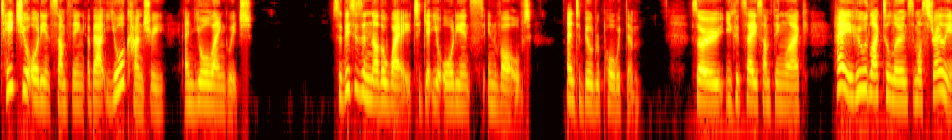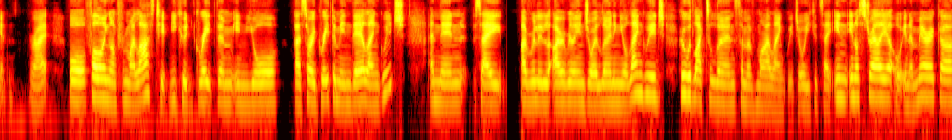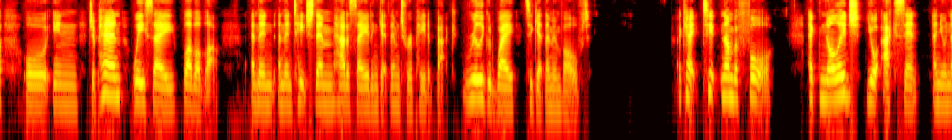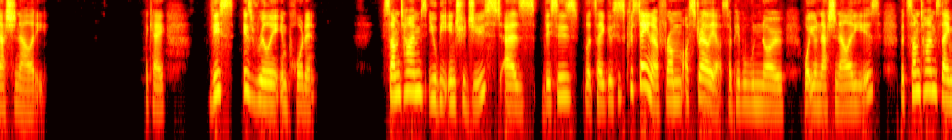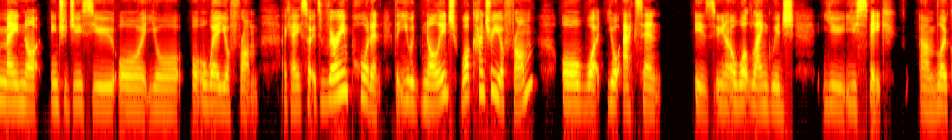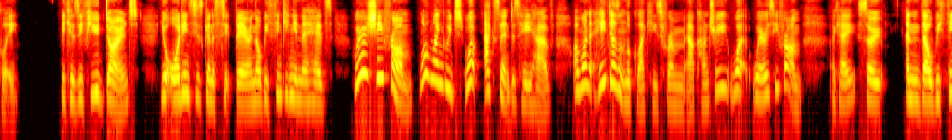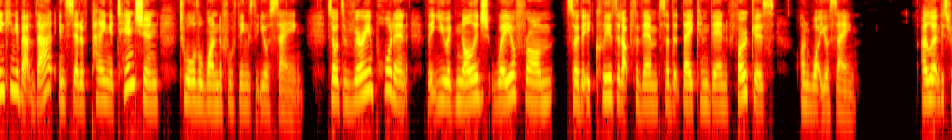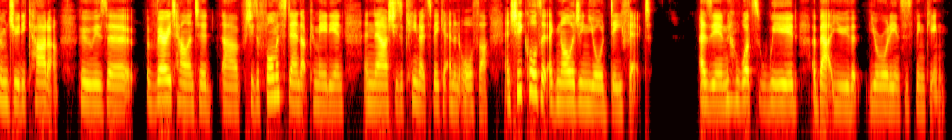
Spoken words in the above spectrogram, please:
teach your audience something about your country and your language. So, this is another way to get your audience involved and to build rapport with them. So, you could say something like, Hey, who would like to learn some Australian? Right? Or following on from my last tip, you could greet them in your, uh, sorry, greet them in their language and then say, I really, I really enjoy learning your language. Who would like to learn some of my language? Or you could say in, in Australia or in America or in Japan, we say blah, blah, blah. And then, and then teach them how to say it and get them to repeat it back. Really good way to get them involved. Okay, tip number four acknowledge your accent and your nationality. Okay, this is really important Sometimes you'll be introduced as this is, let's say, this is Christina from Australia, so people will know what your nationality is. But sometimes they may not introduce you or your or where you're from. Okay, so it's very important that you acknowledge what country you're from or what your accent is, you know, or what language you you speak um, locally. Because if you don't, your audience is going to sit there and they'll be thinking in their heads, where is she from? What language, what accent does he have? I wonder, he doesn't look like he's from our country. What, where is he from? Okay, so, and they'll be thinking about that instead of paying attention to all the wonderful things that you're saying. So it's very important that you acknowledge where you're from so that it clears it up for them so that they can then focus on what you're saying. I learnt this from Judy Carter, who is a very talented, uh, she's a former stand up comedian and now she's a keynote speaker and an author. And she calls it acknowledging your defect, as in what's weird about you that your audience is thinking.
